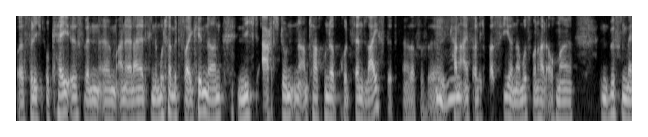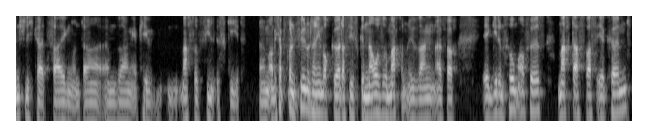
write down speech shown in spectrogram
Weil es völlig okay ist, wenn ähm, eine alleinerziehende Mutter mit zwei Kindern nicht acht Stunden am Tag 100 Prozent leistet. Ja, das ist, äh, mhm. kann einfach nicht passieren. Da muss man halt auch mal ein bisschen Menschlichkeit zeigen und da ähm, sagen, okay, mach so viel es geht. Ähm, aber ich habe von vielen Unternehmen auch gehört, dass sie es genauso machen. Die sagen einfach, ihr geht ins Homeoffice, macht das, was ihr könnt.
